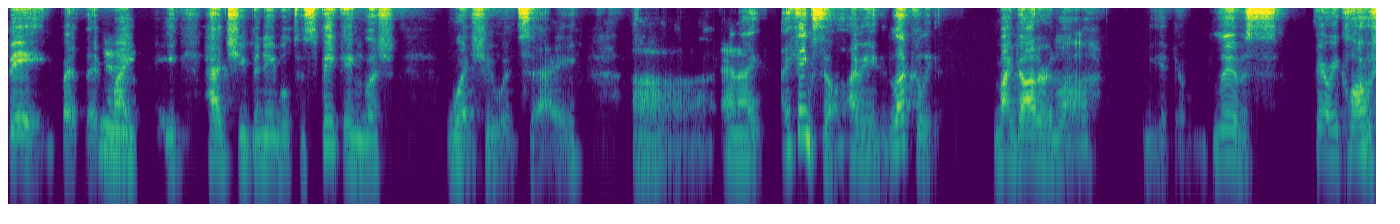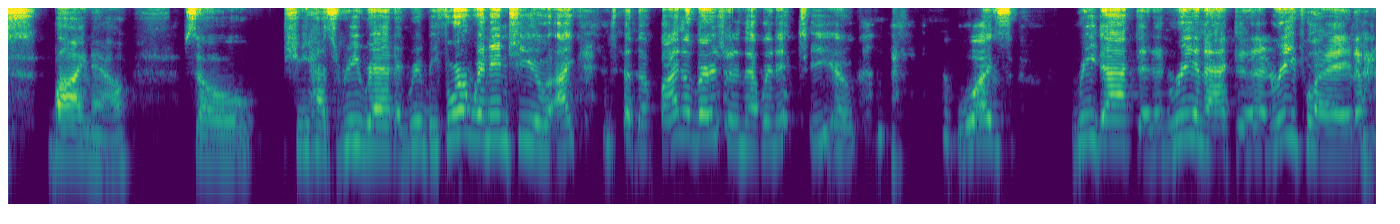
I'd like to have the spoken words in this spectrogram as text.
big but it yeah. might be had she been able to speak english what she would say uh, and I, I think so. I mean, luckily, my daughter-in-law you know, lives very close by now. So she has reread and re- before it went into you, I the final version that went into you was redacted and reenacted and replayed.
